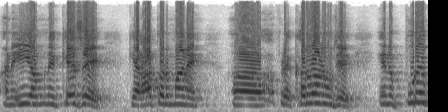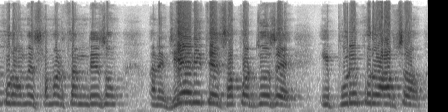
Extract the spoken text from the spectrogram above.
અને એ અમને કહેશે કે આ પ્રમાણે આપણે કરવાનું છે, એને પૂરેપૂરું અમે સમર્થન દઈશું અને જે રીતે સપોર્ટ જોશે, એ પૂરેપૂરો આપશો.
